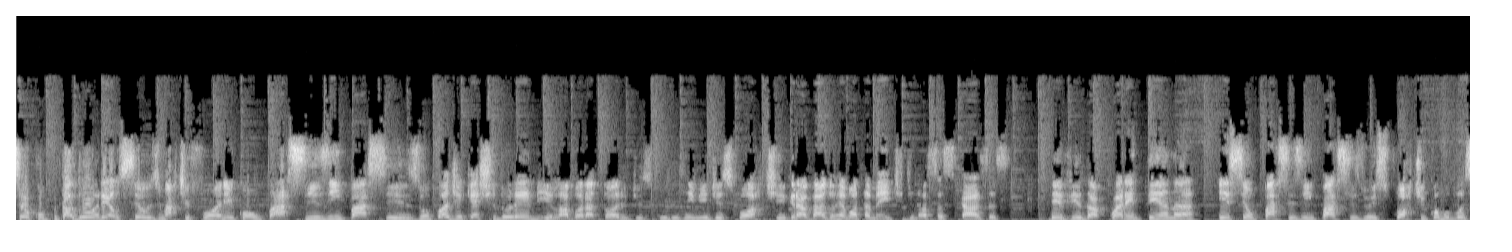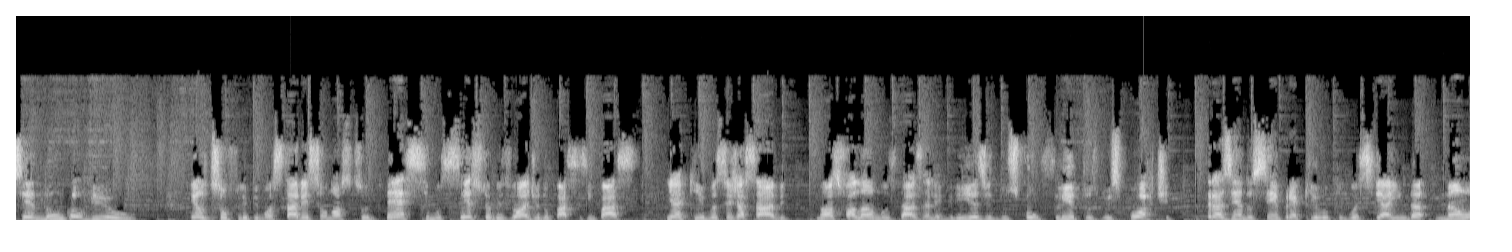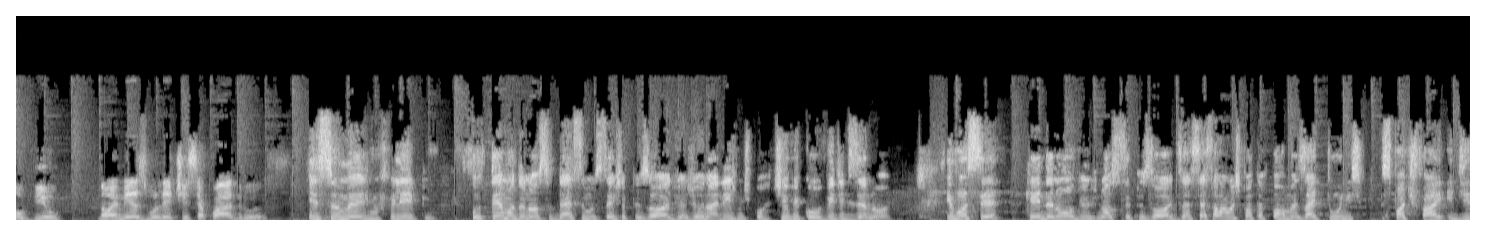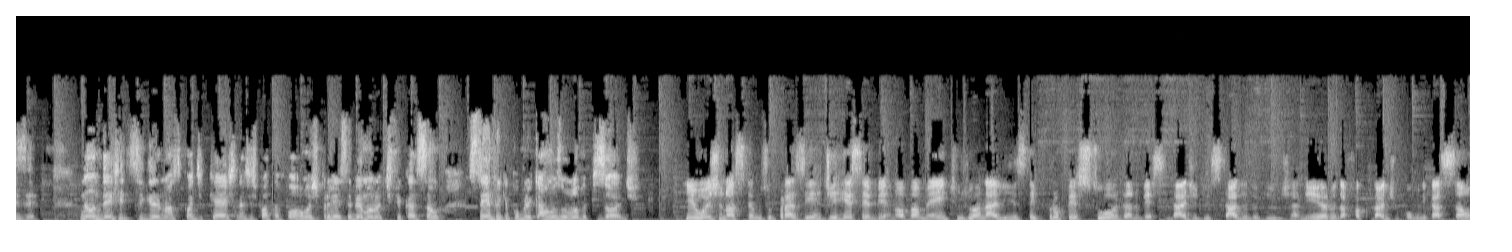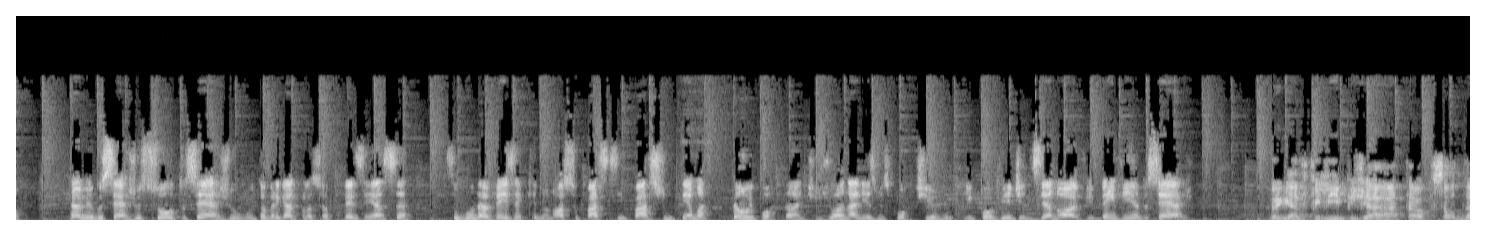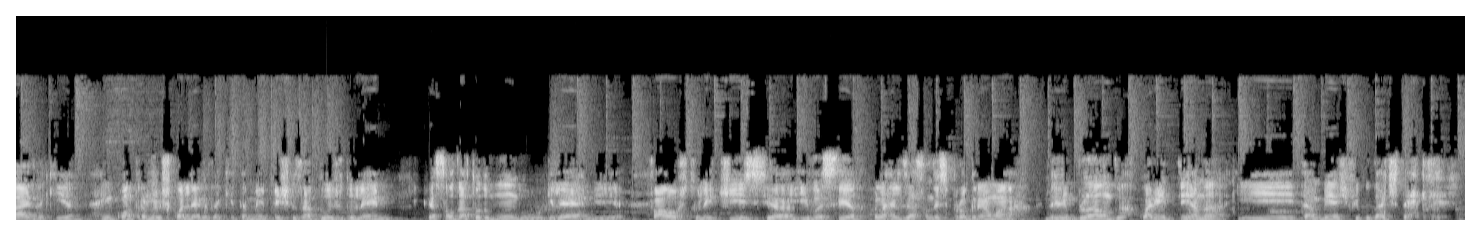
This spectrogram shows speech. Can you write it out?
Seu computador e ao seu smartphone com Passes em Passes, o podcast do Leme, Laboratório de Estudos em Mídia e Esporte, gravado remotamente de nossas casas devido à quarentena. Esse é o Passes em Passes, o esporte como você nunca ouviu. Eu sou Felipe Mostaro, esse é o nosso 16 episódio do Passes em Passes e aqui você já sabe, nós falamos das alegrias e dos conflitos do esporte trazendo sempre aquilo que você ainda não ouviu. Não é mesmo, Letícia Quadros? Isso mesmo, Felipe. O tema do nosso 16º episódio é jornalismo esportivo e Covid-19. E você, que ainda não ouviu os nossos episódios, acessa lá nas plataformas iTunes, Spotify e Deezer. Não deixe de seguir o nosso podcast nessas plataformas para receber uma notificação sempre que publicarmos um novo episódio. E hoje nós temos o prazer de receber novamente o jornalista e professor da Universidade do Estado do Rio de Janeiro, da Faculdade de Comunicação, meu amigo Sérgio Souto. Sérgio, muito obrigado pela sua presença. Segunda vez aqui no nosso Passos em Passos de um tema tão importante: jornalismo esportivo e Covid-19. Bem-vindo, Sérgio. Obrigado, Felipe. Já estava com saudades aqui, reencontrar meus colegas aqui também, pesquisadores do Leme. Queria saudar todo mundo, o Guilherme, Fausto, Letícia e você pela realização desse programa driblando a quarentena e também as dificuldades técnicas.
